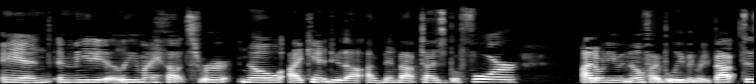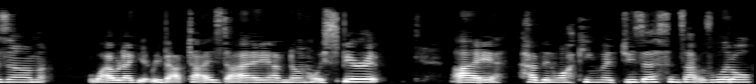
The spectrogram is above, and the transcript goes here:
And immediately my thoughts were, no, I can't do that. I've been baptized before. I don't even know if I believe in rebaptism. Why would I get rebaptized? I have known Holy Spirit. I have been walking with Jesus since I was little.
